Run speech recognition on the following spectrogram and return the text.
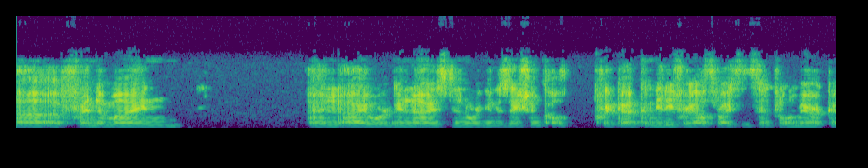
uh, a friend of mine and I organized an organization called CHRICA, Committee for Health Rights in Central America.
